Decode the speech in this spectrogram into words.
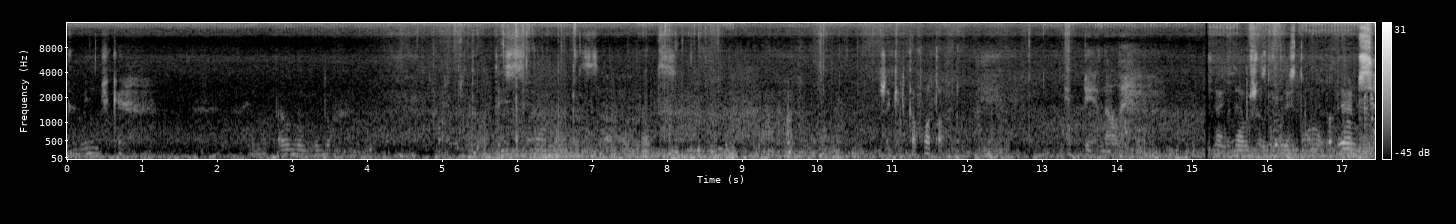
камінчики. І напевно буду вертатися Ще фото. І пігнали. Йдемо ще з другої сторони, подивимося.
